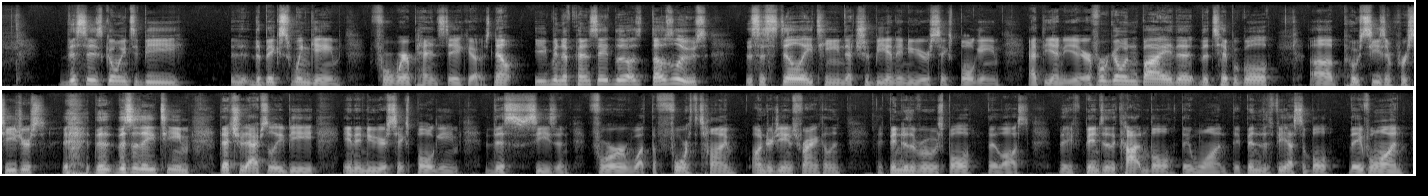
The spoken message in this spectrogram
This is going to be the big swing game for where Penn State goes. Now, even if Penn State does, does lose, this is still a team that should be in a New Year's Six bowl game at the end of the year. If we're going by the the typical uh, postseason procedures, this is a team that should absolutely be in a New Year's Six bowl game this season for what the fourth time under James Franklin. They've been to the Rose Bowl, they lost. They've been to the Cotton Bowl, they won. They've been to the Fiesta Bowl, they've won.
